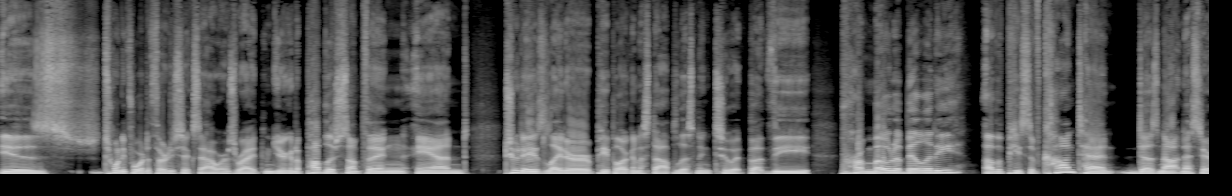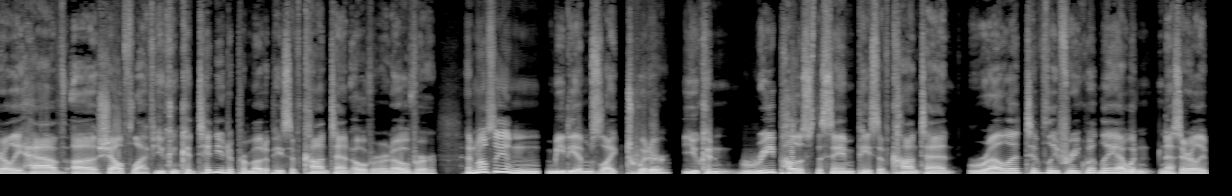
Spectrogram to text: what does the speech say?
is 24 to 36 hours, right? And you're going to publish something and two days later, people are going to stop listening to it. But the promotability of a piece of content does not necessarily have a shelf life. You can continue to promote a piece of content over and over. And mostly in mediums like Twitter, you can repost the same piece of content relatively frequently. I wouldn't necessarily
